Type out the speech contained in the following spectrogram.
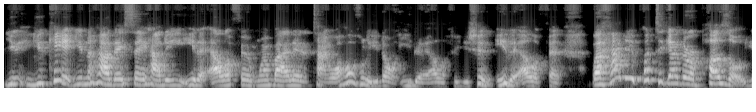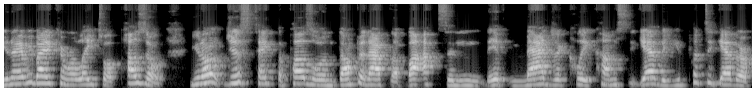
You you can't, you know how they say how do you eat an elephant one bite at a time? Well, hopefully you don't eat an elephant. You shouldn't eat an elephant. But how do you put together a puzzle? You know, everybody can relate to a puzzle. You don't just take the puzzle and dump it out the box and it magically comes together. You put together a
